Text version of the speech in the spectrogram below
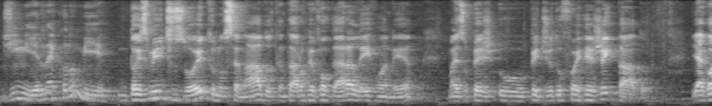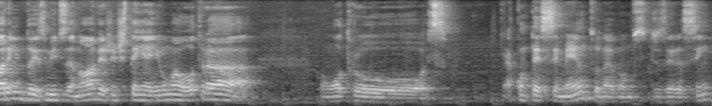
dinheiro na economia. Em 2018, no Senado, tentaram revogar a Lei Rouanet, mas o, pe o pedido foi rejeitado. E agora, em 2019, a gente tem aí uma outra, um outro acontecimento, né, vamos dizer assim,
